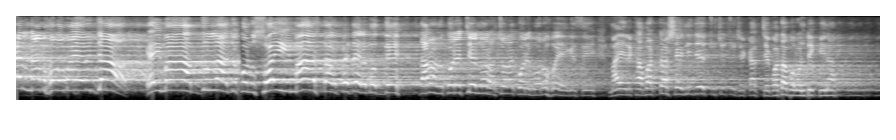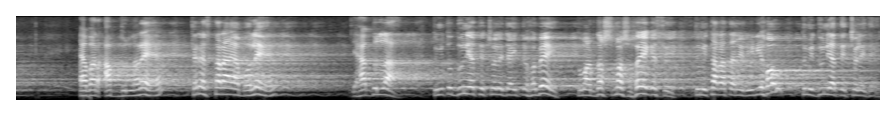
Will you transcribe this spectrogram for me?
এর ছয় মাস তার পেটের মধ্যে ধারণ করেছে, নড়াচড়া করে বড় হয়ে গেছে। মায়ের খাবারটা সে নিজে চুচে চুচে খাচ্ছে, কথা বলুন ঠিক কিনা? এবার আবদুল্লাহ রে ফেরেস্তারা বলে যে আবদুল্লাহ, তুমি তো দুনিয়াতে চলে যাইতে হবে, তোমার দশ মাস হয়ে গেছে, তুমি তাড়াতাড়ি রেডি হও, তুমি দুনিয়াতে চলে যাই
